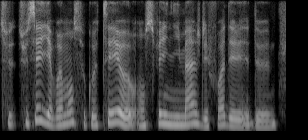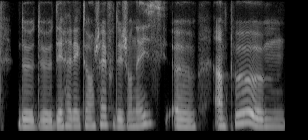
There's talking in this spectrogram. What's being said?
tu, sais, il y a vraiment ce côté, euh, on se fait une image des fois des, de, des rédacteurs en chef ou des journalistes, euh, un peu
